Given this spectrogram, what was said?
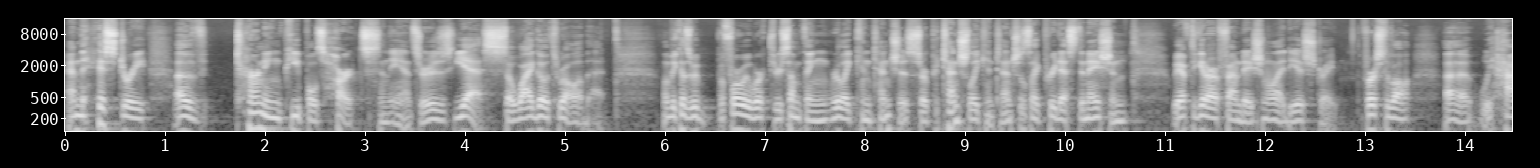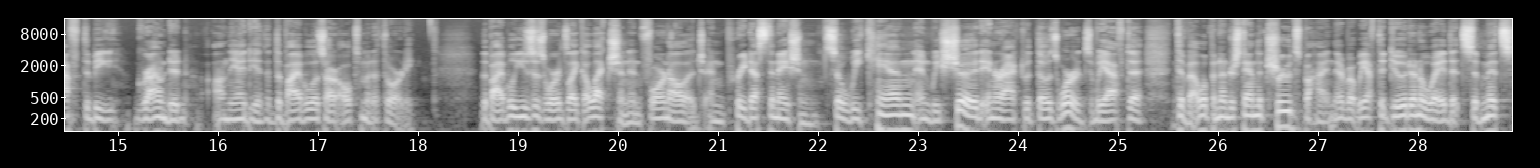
and the history of turning people's hearts? And the answer is yes. So why go through all of that? Well, because we, before we work through something really contentious or potentially contentious like predestination, we have to get our foundational ideas straight. First of all, uh, we have to be grounded on the idea that the Bible is our ultimate authority. The Bible uses words like election and foreknowledge and predestination. So we can and we should interact with those words. We have to develop and understand the truths behind there, but we have to do it in a way that submits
